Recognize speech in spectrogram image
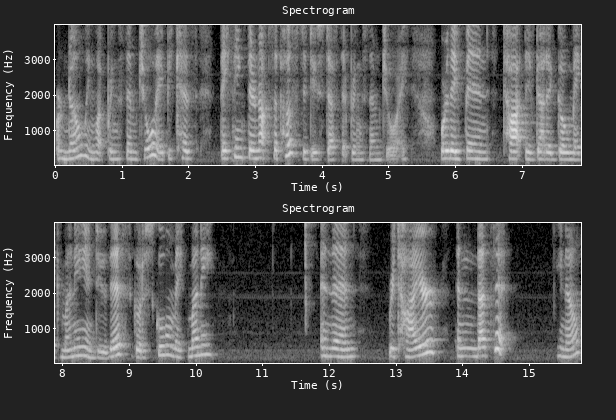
or knowing what brings them joy because they think they're not supposed to do stuff that brings them joy. Or they've been taught they've got to go make money and do this, go to school, make money and then retire and that's it. You know?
